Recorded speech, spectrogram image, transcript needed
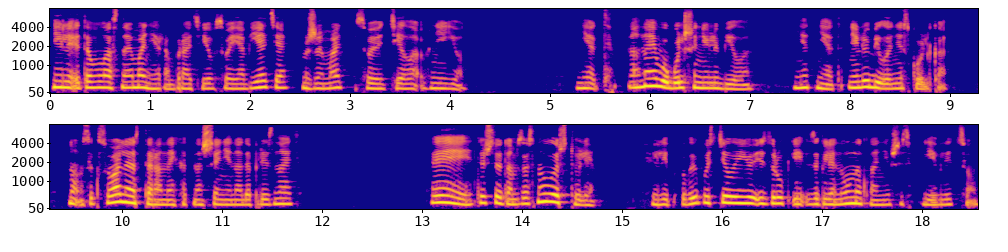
Или это властная манера брать ее в свои объятия, вжимать свое тело в нее. Нет, она его больше не любила. Нет-нет, не любила нисколько. Но сексуальная сторона их отношений надо признать. «Эй, ты что там, заснула, что ли?» Филипп выпустил ее из рук и заглянул, наклонившись ей в лицо.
